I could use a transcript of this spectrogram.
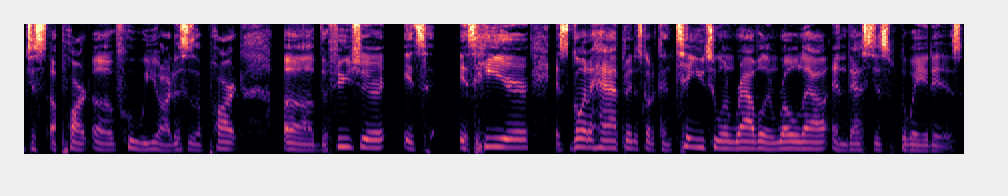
just a part of who we are. This is a part of the future. It's it's here. It's going to happen. It's going to continue to unravel and roll out, and that's just the way it is.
